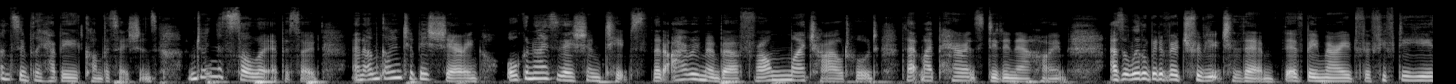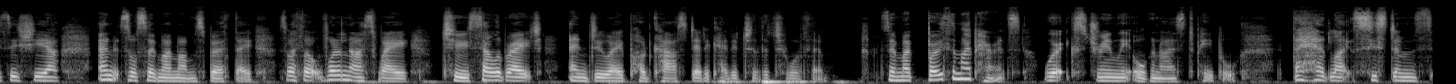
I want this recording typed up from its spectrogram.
on Simply Happy Conversations, I'm doing a solo episode and I'm going to be sharing organization tips that I remember from my childhood that my parents did in our home as a little bit of a tribute to them. They've been married for 50 years this year and it's also my mum's birthday. So I thought what a nice way to celebrate and do a podcast dedicated to the two of them. So my, both of my parents were extremely organized people they had like systems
